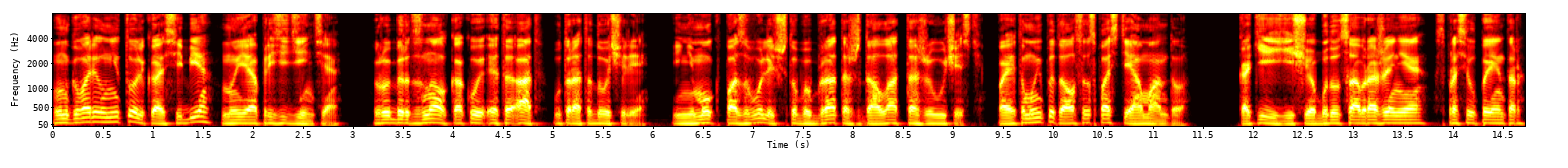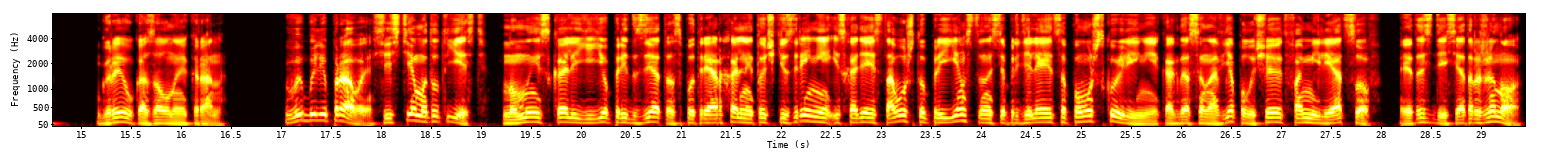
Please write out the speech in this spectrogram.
Он говорил не только о себе, но и о президенте. Роберт знал, какой это ад, утрата дочери, и не мог позволить, чтобы брата ждала та же участь, поэтому и пытался спасти Аманду. «Какие еще будут соображения?» – спросил Пейнтер. Грей указал на экран. Вы были правы, система тут есть, но мы искали ее предвзято с патриархальной точки зрения, исходя из того, что преемственность определяется по мужской линии, когда сыновья получают фамилии отцов. Это здесь и отражено.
